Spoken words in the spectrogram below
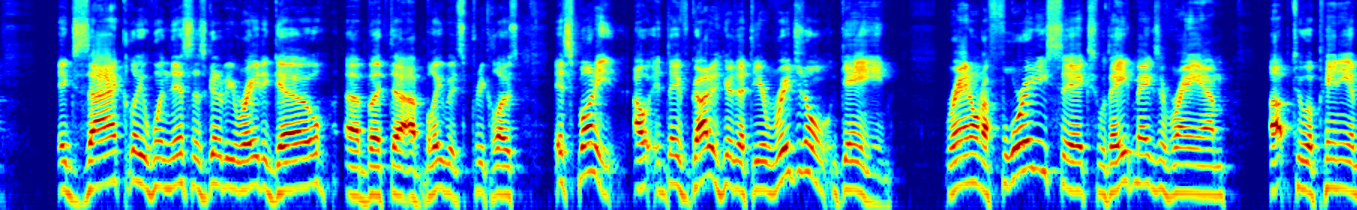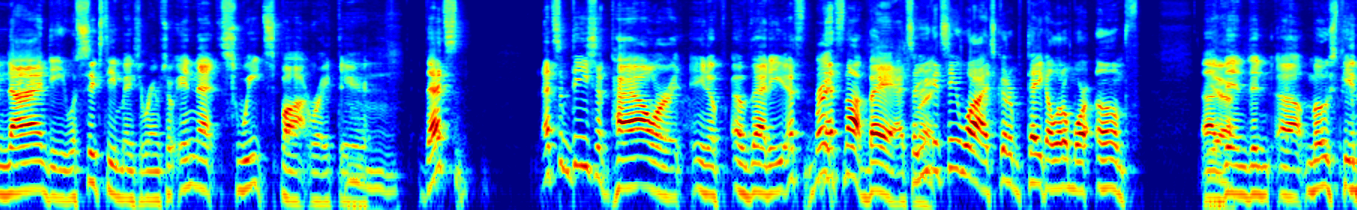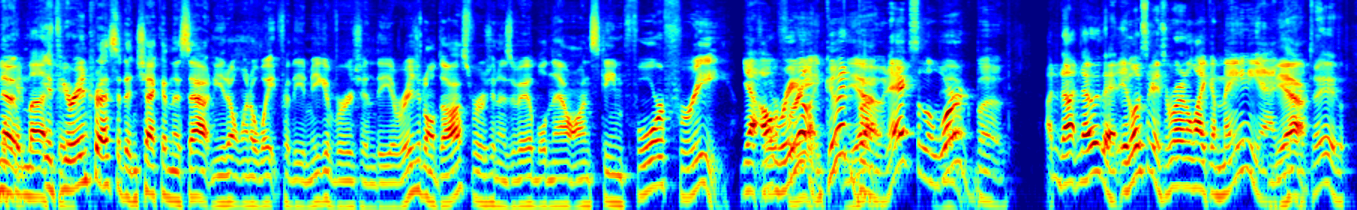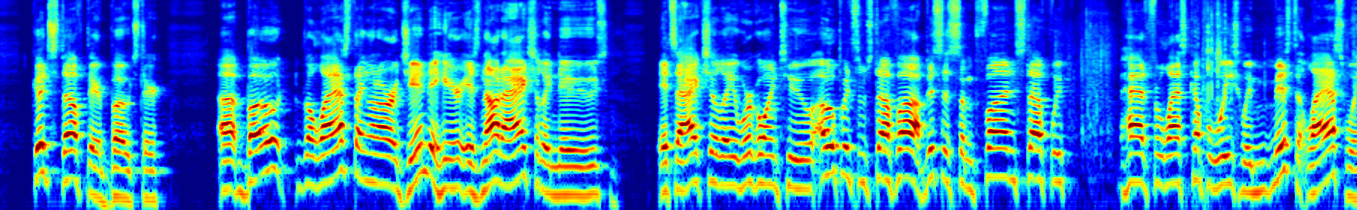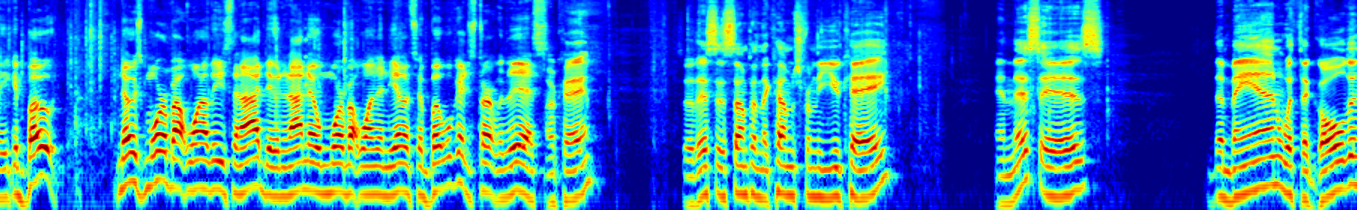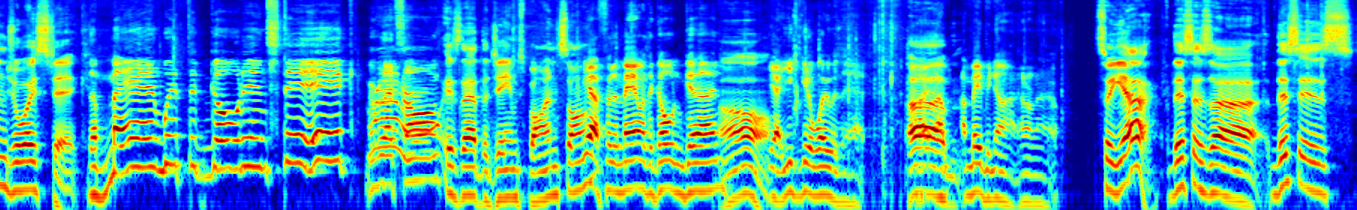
exactly when this is going to be ready to go, uh, but uh, I believe it's pretty close. It's funny, oh, they've got it here that the original game ran on a 486 with 8 megs of RAM up to a Pentium 90 with 16 megs of RAM. So in that sweet spot right there. That's that's some decent power, you know, of that. That's that's not bad. So you can see why it's going to take a little more oomph uh, Yeah. than than uh, most people you know, can muster. if you're interested in checking this out and you don't want to wait for the Amiga version, the original DOS version is available now on Steam for free. yeah, oh For free. really? Good Yeah. boat. Excellent work, boat. I did not know that. It looks like it's running like a maniac Yeah. there too. Good stuff there, Boatster. Uh, Boat, the last thing on our agenda here is not actually news. It's actually we're going to open some stuff up. This is some fun stuff we've had for the last couple weeks. We missed it last week, and Boat knows more about one of these than I do, and I know more about one than the other. So, but we're going to start with this. Okay. So this is something that comes from the UK. And this is the man with the golden joystick. The man with the golden stick. Remember that song? Is that the James Bond song? Yeah, for the man with the golden gun. Oh. Yeah, you can get away with that. I- Um, I- maybe not. I don't know. so yeah, this is uh this is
